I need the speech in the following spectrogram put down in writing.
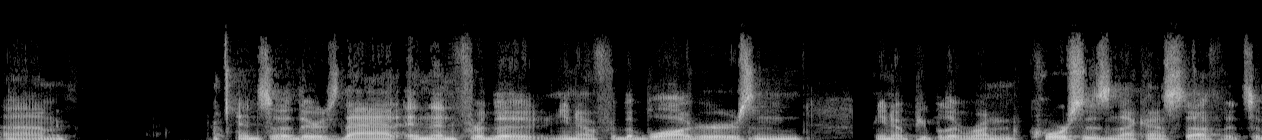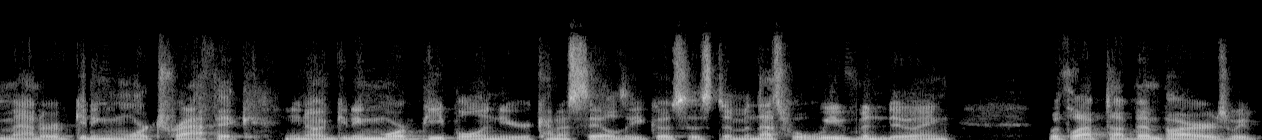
Um, and so there's that and then for the you know for the bloggers and you know people that run courses and that kind of stuff it's a matter of getting more traffic you know getting more people into your kind of sales ecosystem and that's what we've been doing with laptop empires we've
